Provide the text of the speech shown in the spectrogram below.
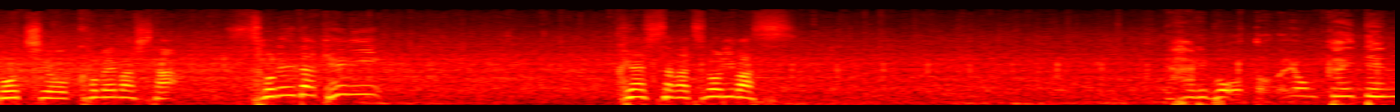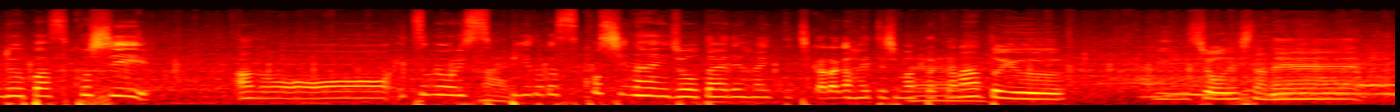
持ちを込めましたそれだけに悔しさが募りますやはり冒頭の4回転ループは少し、あのーいつもよりスピードが少しない状態で入って力が入ってしまったかなという印象でしたね。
